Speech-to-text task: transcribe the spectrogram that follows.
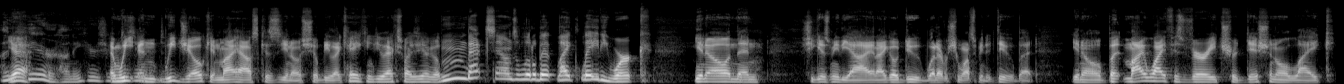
I'm Yeah. here, honey. Here's your And we dessert." and we joke in my house because you know she'll be like, "Hey, can you do X, Y, Z?" I go, mm, "That sounds a little bit like lady work," you know. And then she gives me the eye, and I go do whatever she wants me to do. But you know, but my wife is very traditional, like.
